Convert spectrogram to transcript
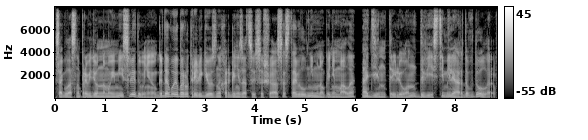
Согласно проведенному ими исследованию, годовой оборот религиозных организаций США составил ни много ни мало 1 триллион 200 миллиардов долларов.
